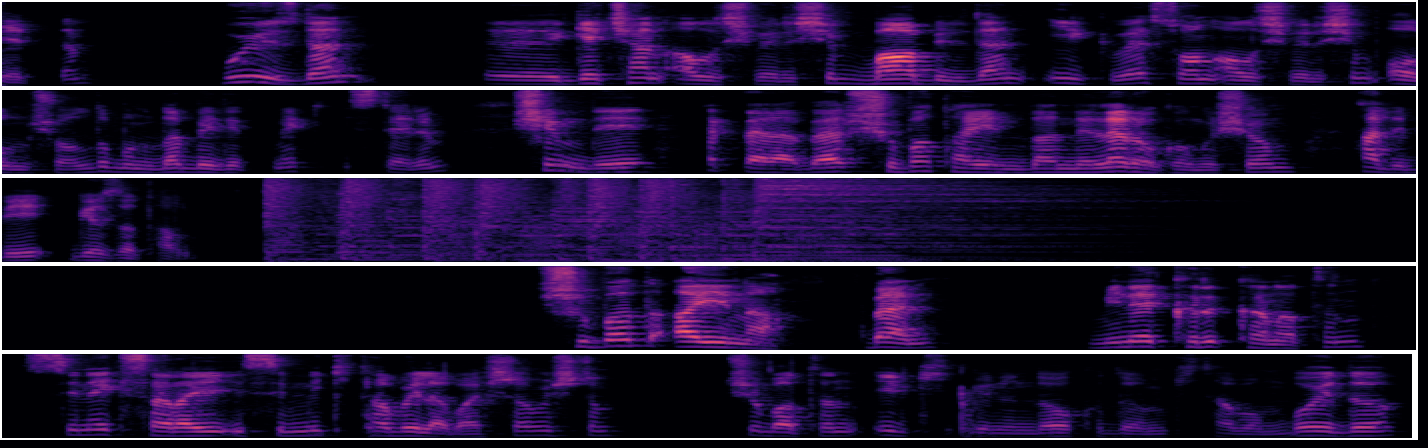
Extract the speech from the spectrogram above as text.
ettim. Bu yüzden e, geçen alışverişim Babil'den ilk ve son alışverişim olmuş oldu. Bunu da belirtmek isterim. Şimdi hep beraber Şubat ayında neler okumuşum hadi bir göz atalım. Şubat ayına ben Mine Kırıkkanat'ın Sinek Sarayı isimli kitabıyla başlamıştım. Şubat'ın ilk gününde okuduğum kitabım buydu.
